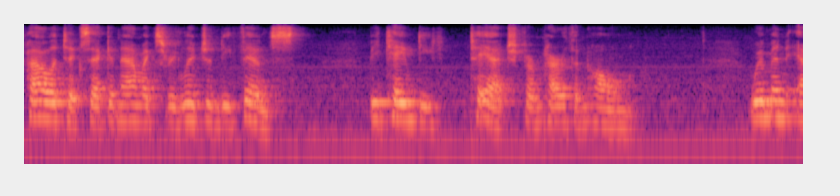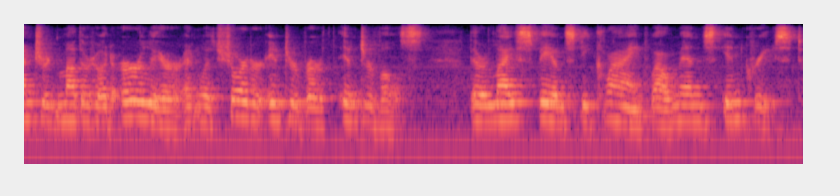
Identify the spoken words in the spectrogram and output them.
politics, economics, religion, defense, became detached from hearth and home. Women entered motherhood earlier and with shorter interbirth intervals. Their lifespans declined while men's increased.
